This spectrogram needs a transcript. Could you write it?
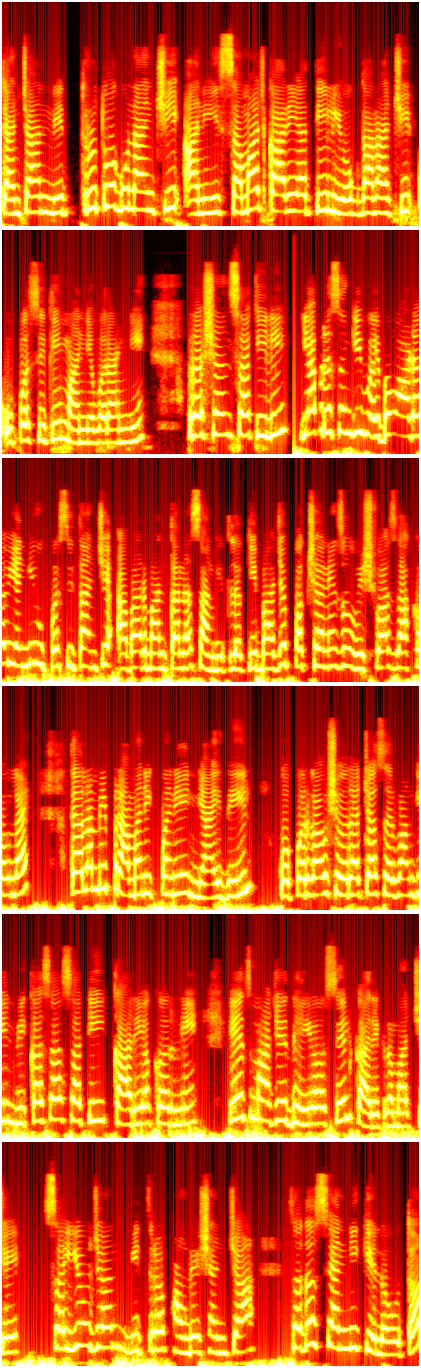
त्यांच्या नेतृत्व गुणांची आणि समाज कार्यातील योगदानाची उपस्थिती मान्यवरांनी प्रशंसा केली. या प्रसंगी वैभव आढाव यांनी उपस्थितांचे आभार मानताना सांगितलं की भाजप पक्षाने जो विश्वास दाखवलाय त्याला मी प्रामाणिकपणे न्याय देईल. कोपरगाव शहराच्या सर्वांगीण विकासासाठी कार्य करणे हेच माझे ध्येय असेल कार्यक्रमाचे. संयोजन मित्र फाउंडेशनच्या सदस्यांनी केलं होतं.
